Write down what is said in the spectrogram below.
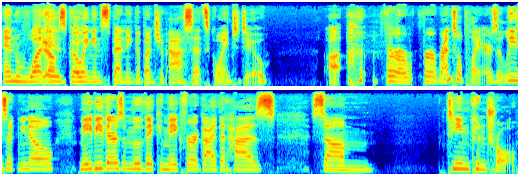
And what is Yeah. going and spending a bunch of assets going to do? Uh, for for rental players, at least, like we know, maybe there's a move they can make for a guy that has some team control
